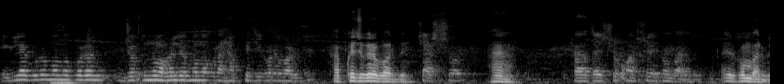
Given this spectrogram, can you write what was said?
এগুলা গরু মনে করেন যত্ন হলে মনে করেন হাফ কেজি করে বাড়বে। হাফ কেজি করে বাড়বে। চারশো। হ্যাঁ। এরকম বাড়বে।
